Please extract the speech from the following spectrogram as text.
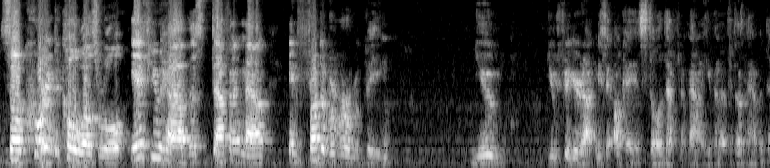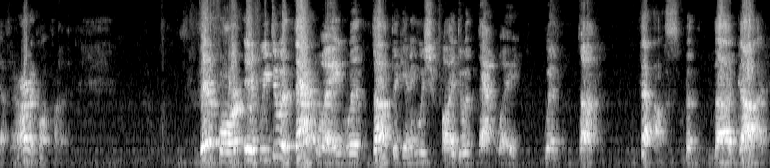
So according to Colwell's rule, if you have this definite noun in front of a verb of being, you you figure it out you say, okay, it's still a definite noun, even if it doesn't have a definite article in front of it. Therefore, if we do it that way with the beginning, we should probably do it that way with the theos, with the God.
